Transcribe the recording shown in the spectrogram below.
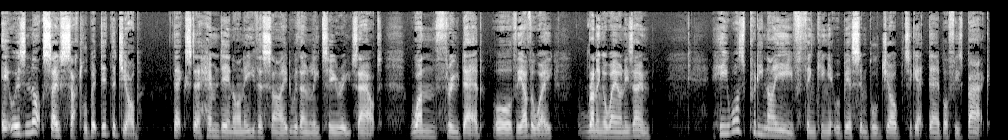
it was not so subtle, but did the job. Dexter hemmed in on either side with only two routes out one through Deb, or the other way, running away on his own. He was pretty naive, thinking it would be a simple job to get Deb off his back,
